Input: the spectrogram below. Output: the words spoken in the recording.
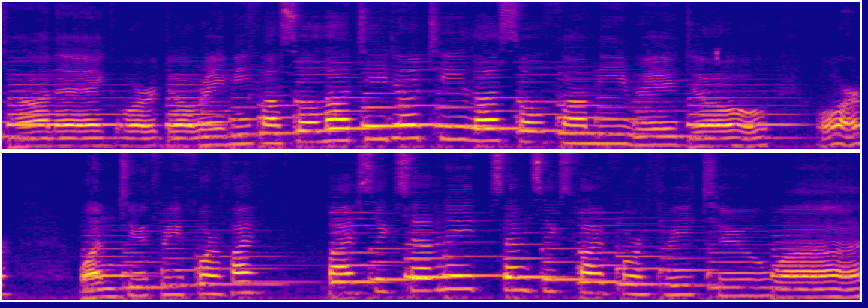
tonic, or do, re, mi, fa, sol, la, ti, do, ti, la, sol, fa, mi, re, do, or 1, 2, 3, 4, 5, 5, 6, 7, 8, 7, 6, 5, 4, 3, 2, 1.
